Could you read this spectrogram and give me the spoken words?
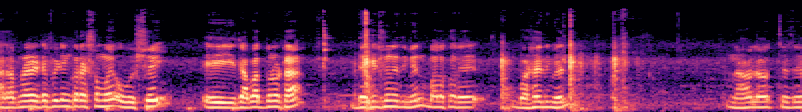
আর আপনারা এটা ফিটিং করার সময় অবশ্যই এই রাবার দোনোটা দেখে শুনে দিবেন, ভালো করে বসাই দিবেন। না হলে হচ্ছে যে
